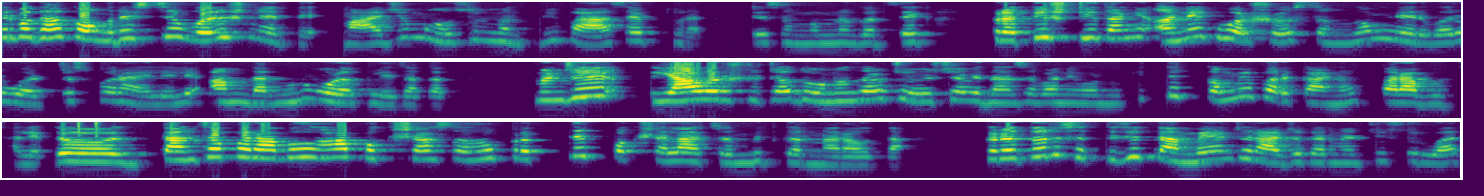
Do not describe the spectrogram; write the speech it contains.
तर बघा काँग्रेसचे वरिष्ठ नेते माजी महसूल मंत्री बाळासाहेब थोरात ते संगमनगरचे एक प्रतिष्ठित आणि अनेक वर्ष संगमनेरवर वर्चस्व राहिलेले आमदार म्हणून ओळखले जातात. म्हणजे या वर्षीच्या दोन हजार चोवीसच्या विधानसभा निवडणुकीत ते कमी फरकानं पराभूत झाले. त्यांचा पराभव हा पक्षासह प्रत्येक पक्षाला अचंबित करणारा होता. खरं तर सत्यजित तांबे यांच्या राजकारणाची सुरुवात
